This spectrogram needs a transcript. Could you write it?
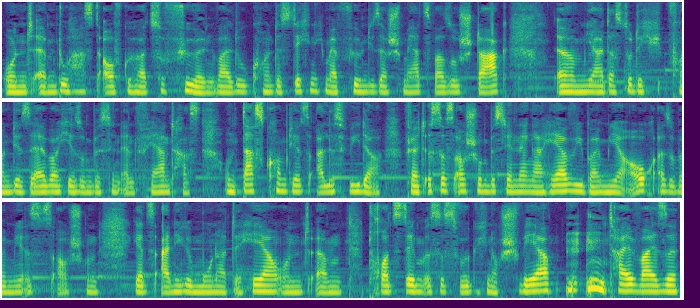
und ähm, du hast aufgehört zu fühlen, weil du konntest dich nicht mehr fühlen. Dieser Schmerz war so stark, ähm, ja, dass du dich von dir selber hier so ein bisschen entfernt hast. Und das kommt jetzt alles wieder. Vielleicht ist das auch schon ein bisschen länger her, wie bei mir auch. Also bei mir ist es auch schon jetzt einige Monate her und ähm, trotzdem ist es wirklich noch schwer. Teilweise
